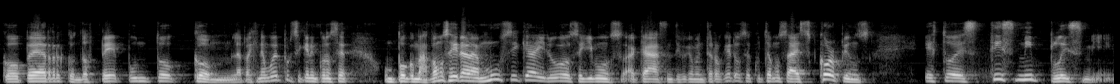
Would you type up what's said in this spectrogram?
Copper con 2p.com, la página web por si quieren conocer un poco más. Vamos a ir a la música y luego seguimos acá científicamente rockeros. Escuchamos a Scorpions. Esto es Tease Me, Please Me.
